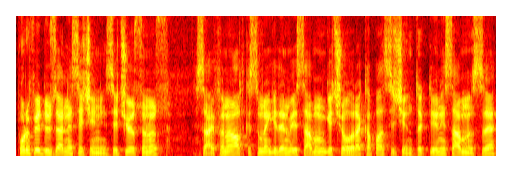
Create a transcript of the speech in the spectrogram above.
Profil düzenle seçeneğini seçiyorsunuz. Sayfanın alt kısmına gidin ve hesabımı geçici olarak kapat seçin. Tıklayın hesabınızı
